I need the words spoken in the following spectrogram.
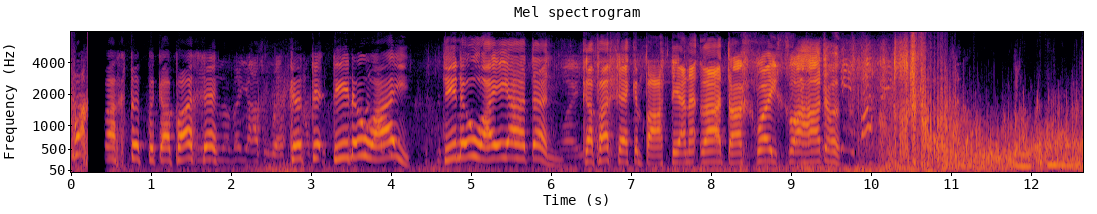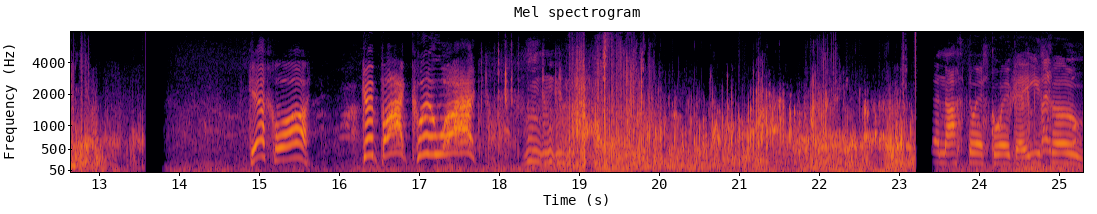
Fuck! Wacht up, ik heb haar Do you know why? Do you know why you had then? Ik heb haar second party en het was dag gewoon gehad. Get what? Get back, clear what? Nacht door going bij go.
